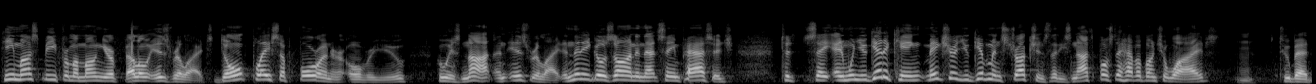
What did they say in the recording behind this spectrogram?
He must be from among your fellow Israelites. Don't place a foreigner over you who is not an Israelite. And then he goes on in that same passage to say, and when you get a king, make sure you give him instructions that he's not supposed to have a bunch of wives. Mm. Too bad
